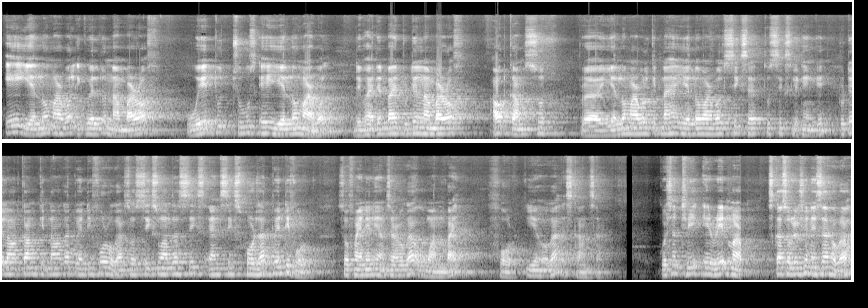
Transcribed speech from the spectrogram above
a yellow marble equal to number of way to choose a yellow marble divided by total number of outcomes. So yellow marble कितना है? Yellow marble six है तो six लिखेंगे. Total outcome कितना होगा? Twenty four होगा. So six one ज़ा six and six four ज़ा twenty four so finally answer होगा वन बाई फोर ये होगा इसका answer question three a red marble इसका सॉल्यूशन ऐसा होगा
